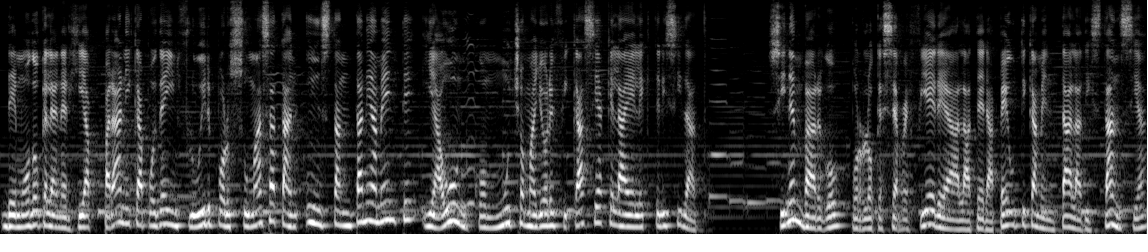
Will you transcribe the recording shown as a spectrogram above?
de modo que la energía paránica puede influir por su masa tan instantáneamente y aún con mucho mayor eficacia que la electricidad. Sin embargo, por lo que se refiere a la terapéutica mental a distancia,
